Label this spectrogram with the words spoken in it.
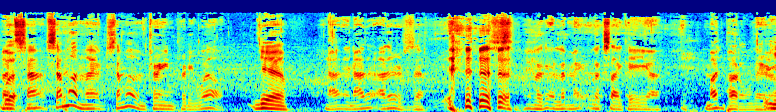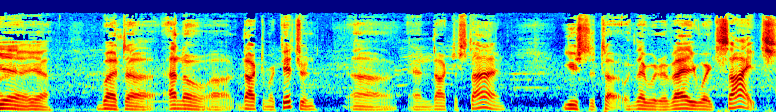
but Well- some some of them some of them train pretty well, yeah. and, and other, others uh, it look, looks like a uh, mud puddle there. Yeah, yeah. But uh, I know uh, Dr. McKitchen, uh, and Dr. Stein used to talk, they would evaluate sites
